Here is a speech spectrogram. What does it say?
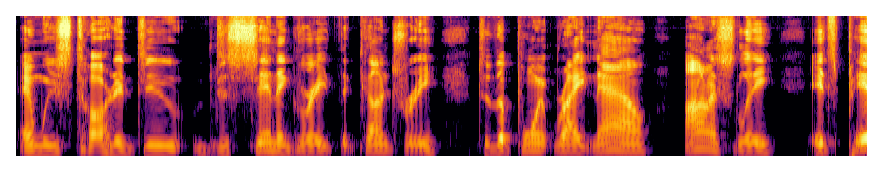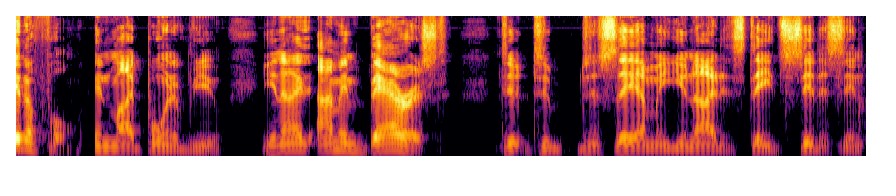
and we started to disintegrate the country to the point right now, honestly, it's pitiful in my point of view. You know, I, I'm embarrassed to, to, to say I'm a United States citizen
